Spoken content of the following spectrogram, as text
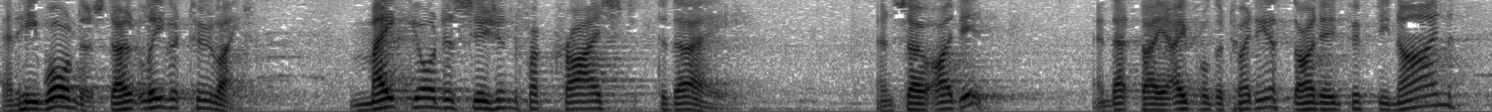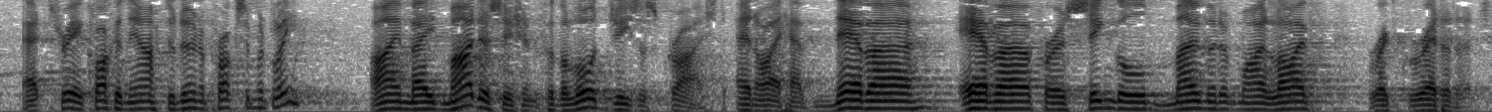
And he warned us, don't leave it too late. Make your decision for Christ today. And so I did. And that day, April the 20th, 1959, at 3 o'clock in the afternoon approximately, I made my decision for the Lord Jesus Christ. And I have never, ever, for a single moment of my life, regretted it.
